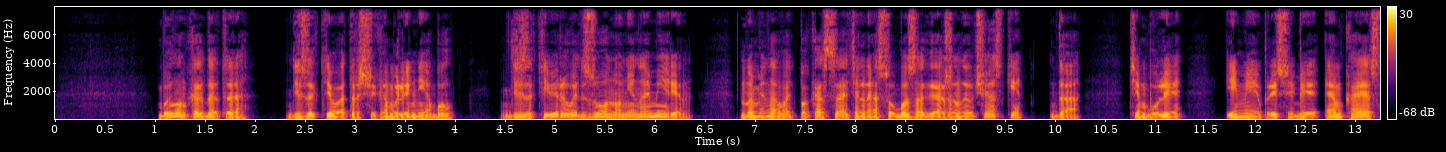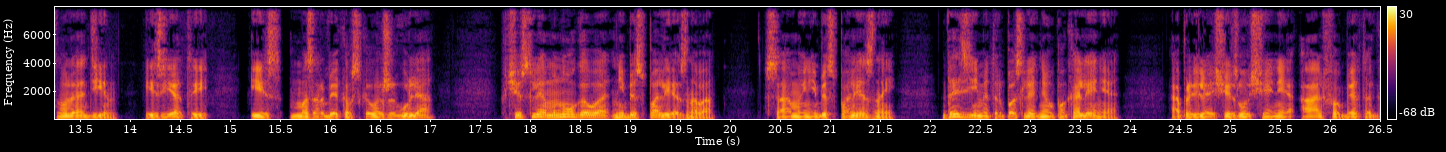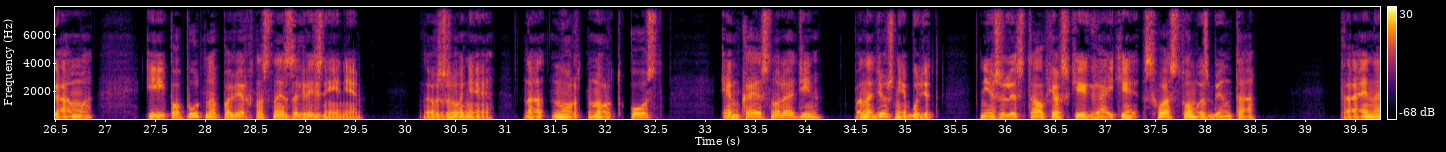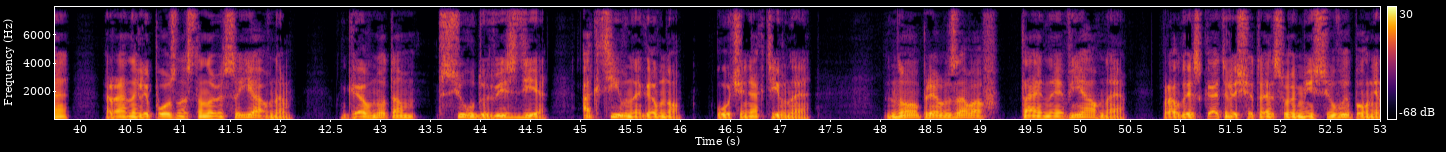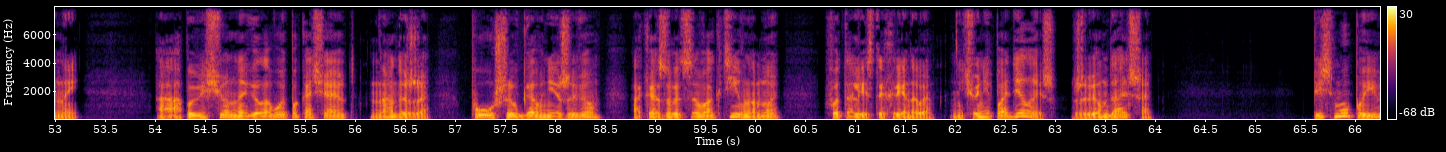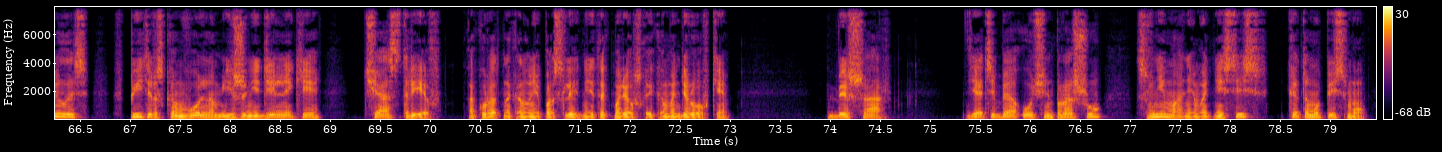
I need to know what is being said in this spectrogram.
Был он когда-то дезактиваторщиком или не был? Дезактивировать зону не намерен, но миновать по касательной особо загаженные участки — да, тем более имея при себе МКС-01, изъятый из мазарбековского «Жигуля», в числе многого небесполезного. Самый небесполезный — дозиметр последнего поколения, определяющий излучение альфа, бета, гамма и попутно поверхностное загрязнение. В зоне на Норд-Норд-Ост МКС-01 понадежнее будет, нежели сталкерские гайки с хвостом из бинта. Тайное рано или поздно становится явным. Говно там всюду, везде, активное говно, очень активное. Но преобразовав тайное в явное, Правда, искатели считают свою миссию выполненной, а оповещенные головой покачают. Надо же, по уши в говне живем, оказывается, в активном, но фаталисты хреновы. Ничего не поделаешь, живем дальше. Письмо появилось в питерском вольном еженедельнике «Час трев», аккурат накануне последней токмаревской командировки. «Бешар, я тебя очень прошу с вниманием отнестись к этому письму.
